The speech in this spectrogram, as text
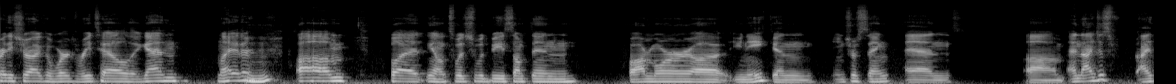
pretty sure I could work retail again later. Mhm. Um, but you know, Twitch would be something far more uh, unique and interesting, and um, and I just I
